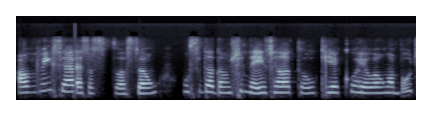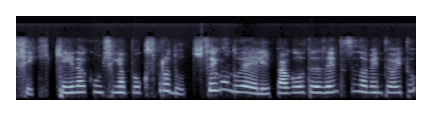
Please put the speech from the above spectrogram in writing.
Ao vivenciar essa situação, situação, um cidadão chinês relatou que recorreu a uma boutique, que ainda continha poucos produtos. Segundo ele, pagou 398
